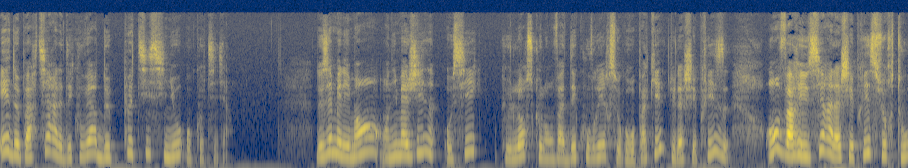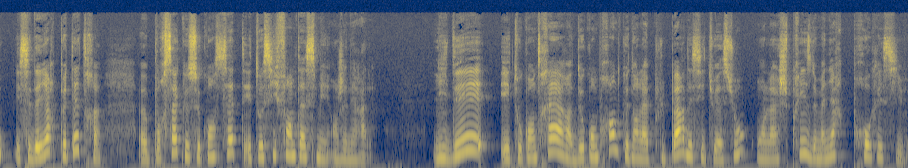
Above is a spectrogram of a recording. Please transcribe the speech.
et de partir à la découverte de petits signaux au quotidien. Deuxième élément, on imagine aussi que lorsque l'on va découvrir ce gros paquet du lâcher prise, on va réussir à lâcher prise sur tout. Et c'est d'ailleurs peut-être euh, pour ça que ce concept est aussi fantasmé en général. L'idée est au contraire de comprendre que dans la plupart des situations, on lâche prise de manière progressive.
